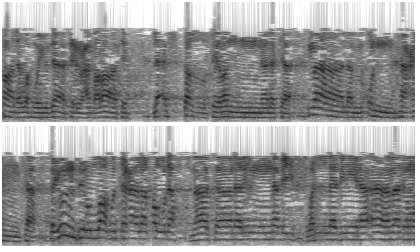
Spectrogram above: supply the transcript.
قال وهو يدافع عبراته لأستغفرن لك ما لم أنه عنك. فينزل الله تعالى قوله ما كان للنبي والذين آمنوا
